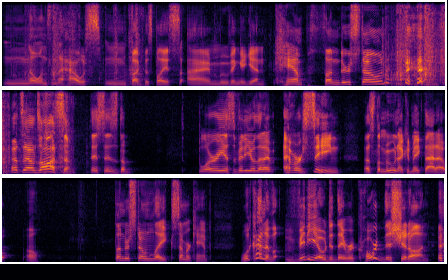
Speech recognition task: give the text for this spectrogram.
no one's in the house. Mm, fuck this place. I'm moving again. Camp Thunderstone? that sounds awesome. This is the blurriest video that I've ever seen. That's the moon. I could make that out. Oh. Thunderstone Lake, summer camp. What kind of video did they record this shit on?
